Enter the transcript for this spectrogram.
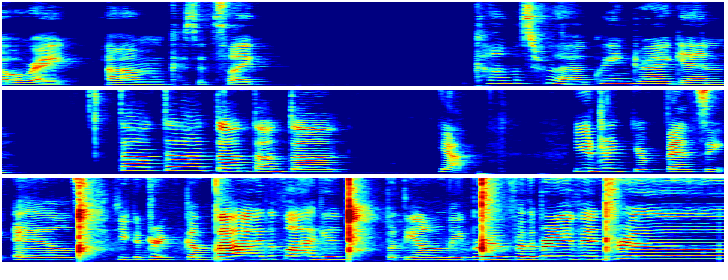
oh right, um, because it's like comes from the green dragon. Dun dun dun dun dun. Yeah. You can drink your fancy ales. You can drink 'em by the flagon. But the only brew for the brave and true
